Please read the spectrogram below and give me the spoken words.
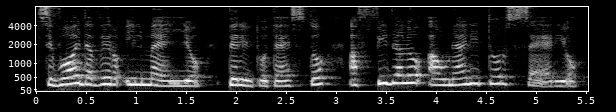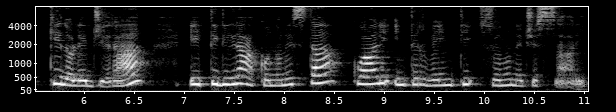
se vuoi davvero il meglio per il tuo testo, affidalo a un editor serio che lo leggerà e ti dirà con onestà quali interventi sono necessari.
